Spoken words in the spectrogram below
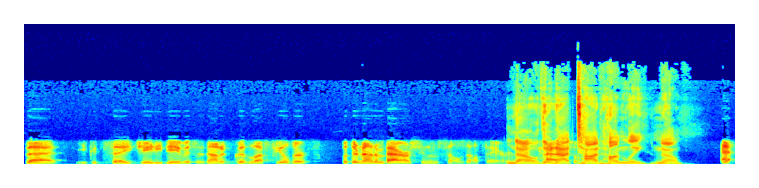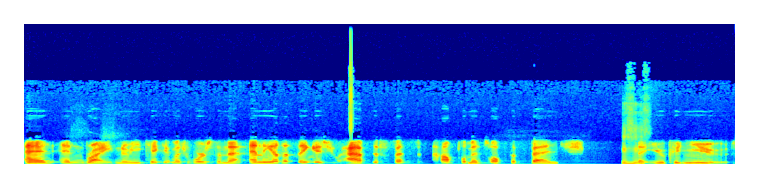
that you could say J.D. Davis is not a good left fielder, but they're not embarrassing themselves out there. no, they're not. Todd Hundley. No. A- And and right, I mean, you can't get much worse than that. And the other thing is, you have defensive complements off the bench that you can use.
